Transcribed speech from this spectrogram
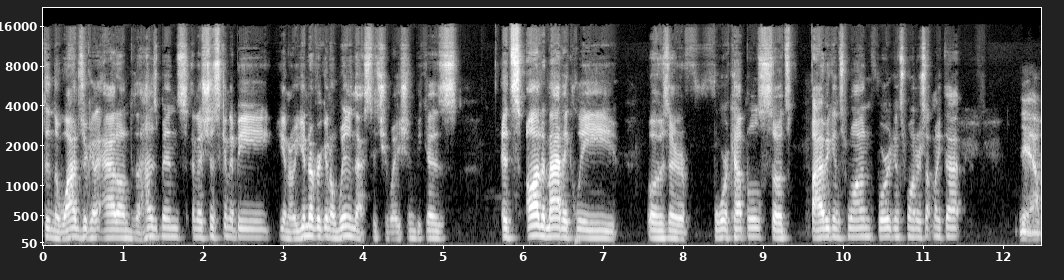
then the wives are going to add on to the husbands, and it's just going to be, you know, you're never going to win in that situation because it's automatically what was there four couples, so it's five against one, four against one, or something like that. Yeah.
